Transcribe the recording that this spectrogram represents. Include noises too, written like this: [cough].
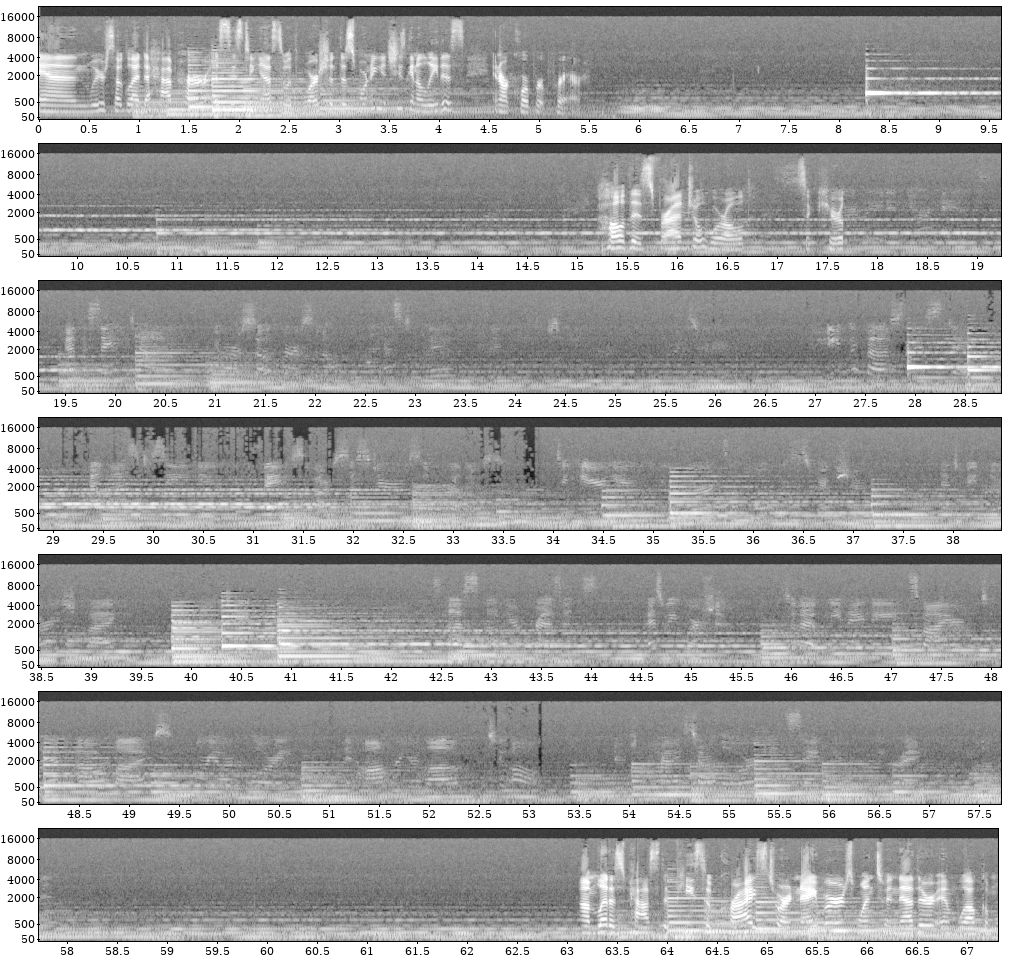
and we're so glad to have her assisting us with worship this morning, and she's going to lead us in our corporate prayer. Hold this fragile world securely. Um, let us pass the peace of Christ to our neighbors, one to another, and welcome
